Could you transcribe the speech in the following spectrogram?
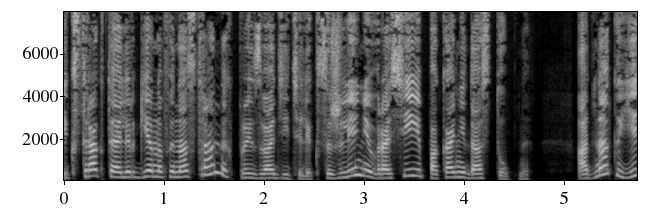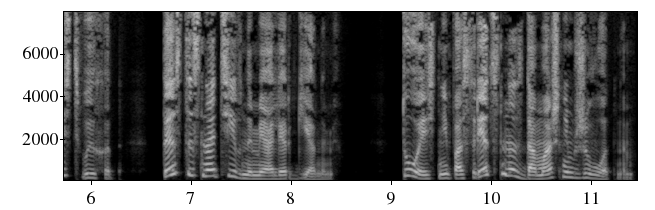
Экстракты аллергенов иностранных производителей, к сожалению, в России пока недоступны. Однако есть выход – тесты с нативными аллергенами, то есть непосредственно с домашним животным.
